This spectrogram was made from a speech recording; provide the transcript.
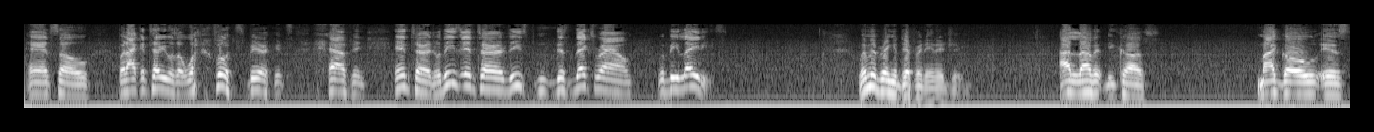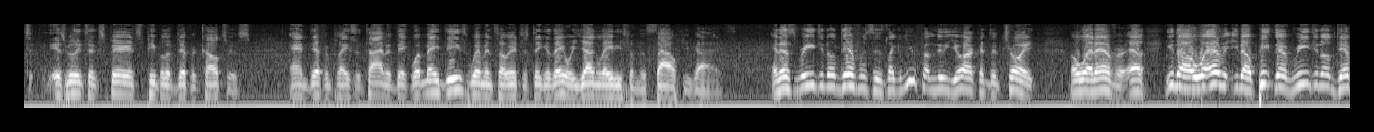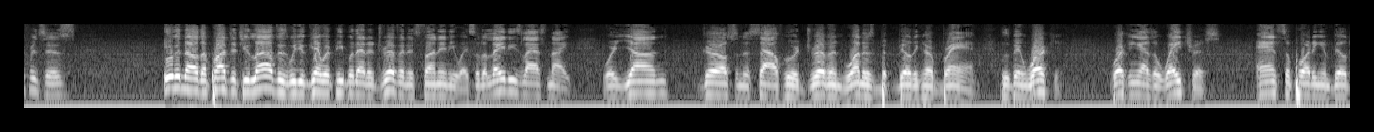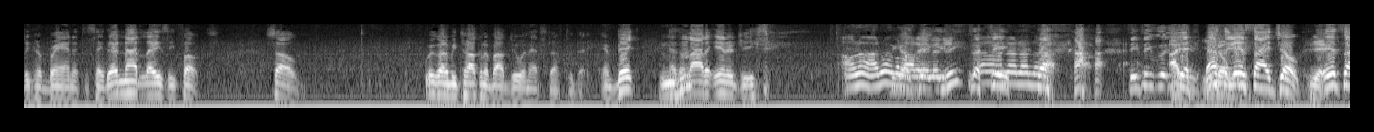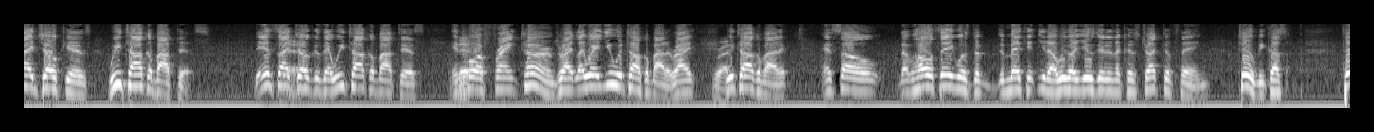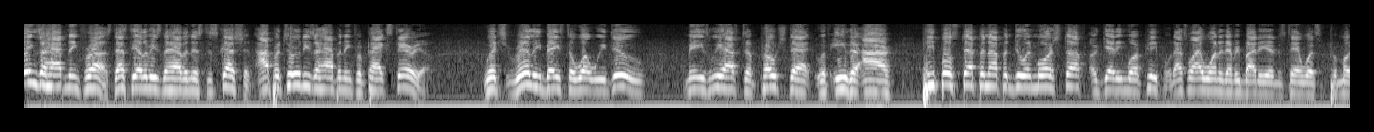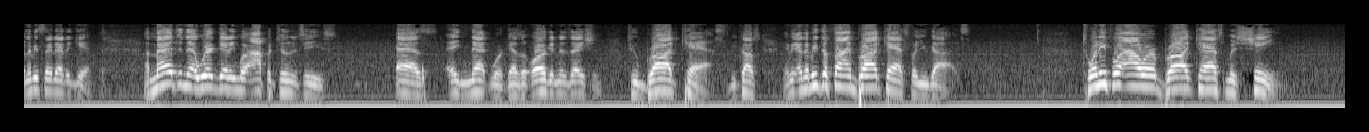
and so. But I can tell you, it was a wonderful experience having interns. Well, these interns, these this next round would be ladies. Women bring a different energy. I love it because my goal is to, is really to experience people of different cultures and different places of time. And Vic, what made these women so interesting is they were young ladies from the South, you guys. And there's regional differences. Like if you're from New York or Detroit or whatever, you know, wherever, you know, pe- there are regional differences. Even though the part that you love is when you get with people that are driven, it's fun anyway. So the ladies last night were young girls from the South who are driven. One is building her brand, who's been working, working as a waitress and supporting and building her brand at the same. They're not lazy folks. So we're going to be talking about doing that stuff today. And Vic has a Mhm. lot of energy. Oh no, I don't have a lot of energy. No, see, no, no, no. see, see, I- yeah, that's the me. inside joke. Yeah. The inside joke is we talk about this. The inside Yeah. joke is that we talk about this in Yeah. more frank terms, right? Like where you would talk about it, right? Right. We talk about it, and so the whole thing was to, to make it. You know, we're going to use it in a constructive thing too, because things are happening for us. That's the other reason to having this discussion. Opportunities are happening for Pack Stereo, which really, based on what we do, means we have to approach that with either our people stepping up and doing more stuff or getting more people. That's why I wanted everybody to understand what's promoted. Let me say that again. Imagine that we're getting more opportunities as a network, as an organization, to broadcast. Because, and let me define broadcast for you guys 24 hour broadcast machine.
